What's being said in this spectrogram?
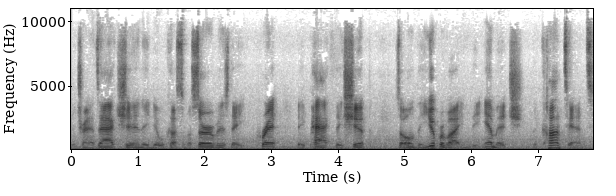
the transaction, they deal with customer service, they print, they pack, they ship. So only you're providing the image, the content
